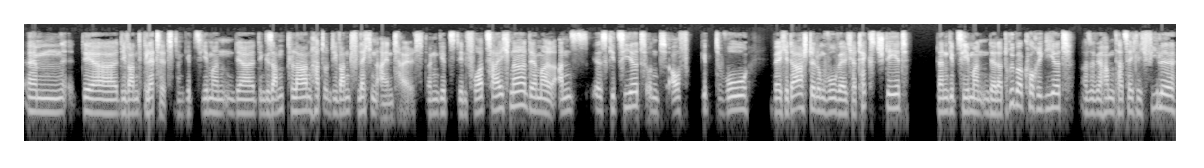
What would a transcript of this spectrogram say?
ähm, der die Wand glättet. Dann gibt es jemanden, der den Gesamtplan hat und die Wandflächen einteilt. Dann gibt es den Vorzeichner, der mal anskizziert und aufgibt, wo welche Darstellung, wo welcher Text steht. Dann gibt es jemanden, der da drüber korrigiert. Also wir haben tatsächlich viele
